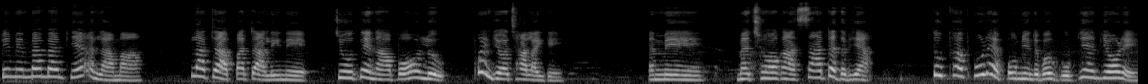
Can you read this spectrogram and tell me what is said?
ပင်ပင်ပန်းပန်းပြန်အလာမှာလှတပတ်တလေးနဲ့ ကြိုတင်တာပေါ့လို့ဖွင့်ပြောချလိုက်တယ်အမေမချောကစားတက်တဲ့ဗျသူဖတ်ဖိုးတဲ့ပုံမြင်တစ်ပုဒ်ကိုပြန်ပြောတယ်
